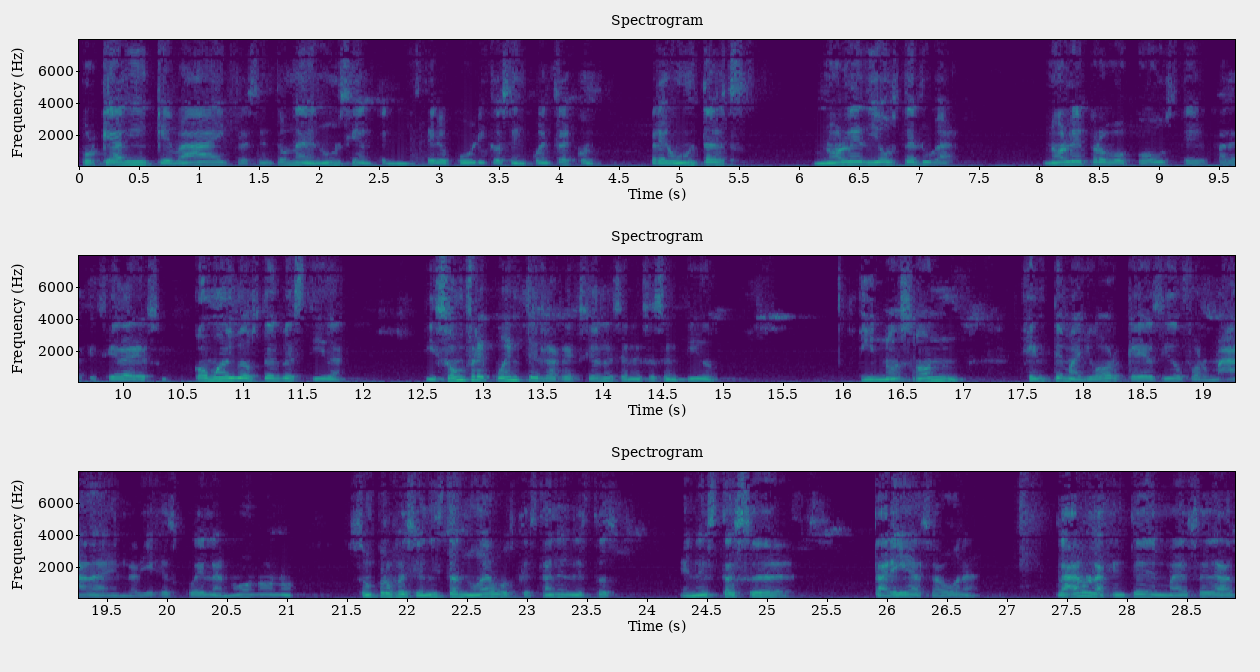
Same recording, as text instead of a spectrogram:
porque alguien que va y presenta una denuncia ante el Ministerio Público se encuentra con preguntas, ¿no le dio usted lugar? ¿No le provocó usted para que hiciera eso? ¿Cómo iba usted vestida? Y son frecuentes las reacciones en ese sentido. Y no son gente mayor que haya sido formada en la vieja escuela, no, no, no. Son profesionistas nuevos que están en estos, en estas eh, tareas ahora. claro, la gente de más edad,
